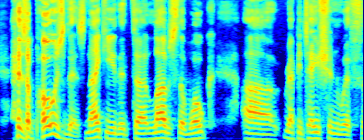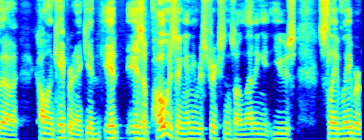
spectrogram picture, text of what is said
has opposed this. Nike, that uh, loves the woke uh, reputation with uh, Colin Kaepernick, it, it is opposing any restrictions on letting it use slave labor.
